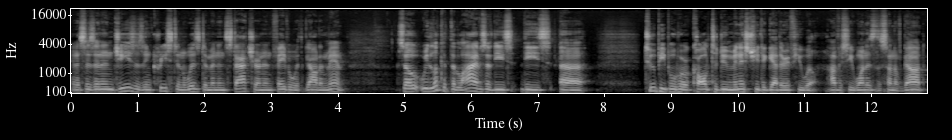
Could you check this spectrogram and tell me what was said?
And it says, And in Jesus increased in wisdom and in stature and in favor with God and man. So we look at the lives of these, these uh, two people who are called to do ministry together, if you will. Obviously, one is the Son of God,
